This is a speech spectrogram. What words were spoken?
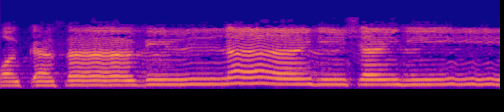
وكفى بالله شهيدا.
